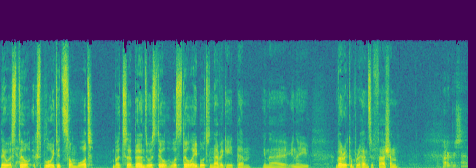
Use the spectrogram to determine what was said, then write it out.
They were Yeah. still exploited somewhat, but uh, Burns was still was still able to navigate them in a in a very comprehensive fashion. Hundred percent.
